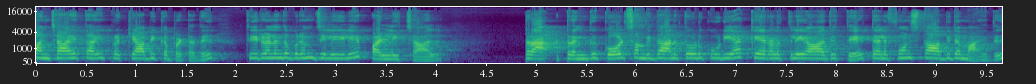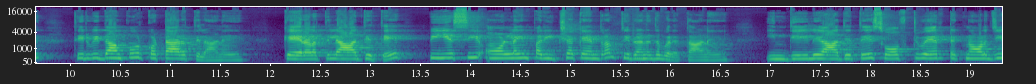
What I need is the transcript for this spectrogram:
പഞ്ചായത്തായി പ്രഖ്യാപിക്കപ്പെട്ടത് തിരുവനന്തപുരം ജില്ലയിലെ പള്ളിച്ചാൽ. ട്രങ്ക് കോൾ സംവിധാനത്തോടു കൂടിയ കേരളത്തിലെ ആദ്യത്തെ ടെലിഫോൺ സ്ഥാപിതമായത് തിരുവിതാംകൂർ കൊട്ടാരത്തിലാണ്. കേരളത്തിലെ ആദ്യത്തെ പി എസ് സി ഓൺലൈൻ പരീക്ഷാ കേന്ദ്രം തിരുവനന്തപുരത്താണ്. ഇന്ത്യയിലെ ആദ്യത്തെ സോഫ്റ്റ്വെയർ ടെക്നോളജി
